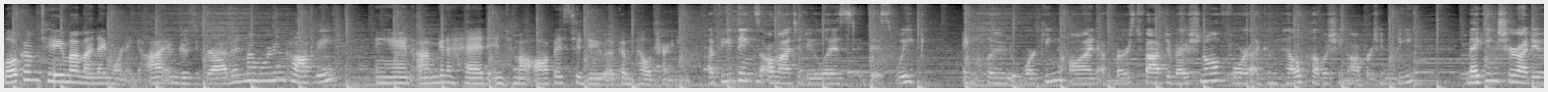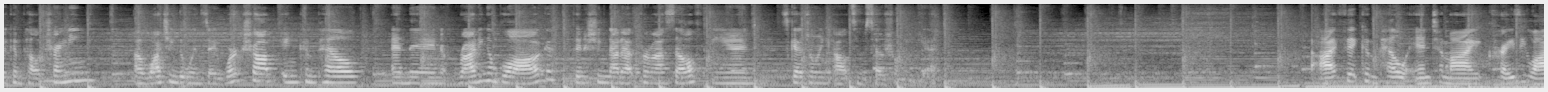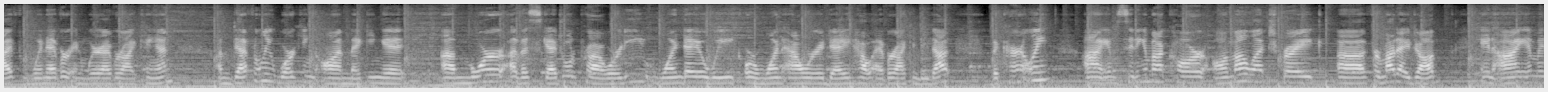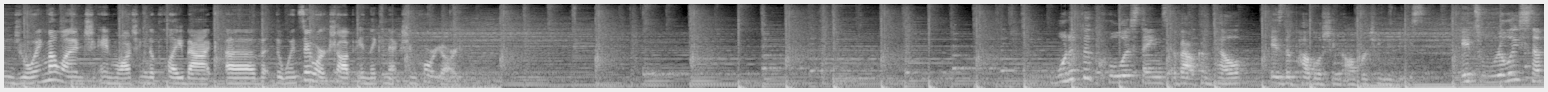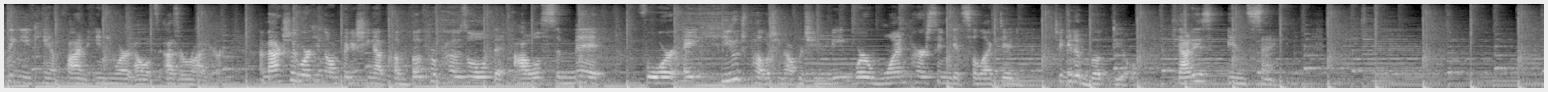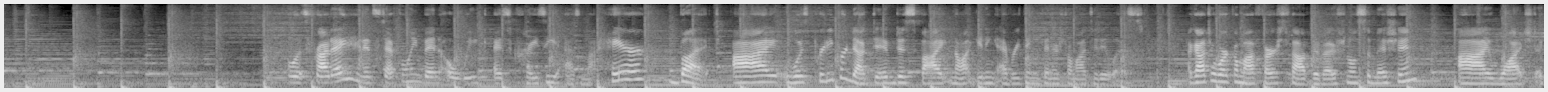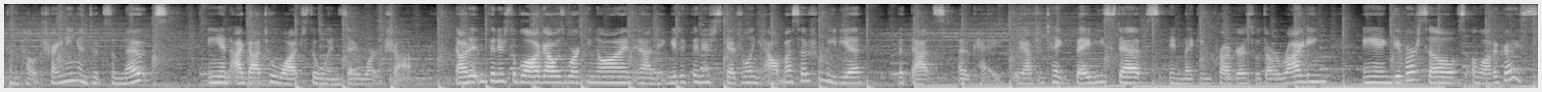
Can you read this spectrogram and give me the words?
Welcome to my Monday morning. I am just grabbing my morning coffee and I'm gonna head into my office to do a Compel training. A few things on my to-do list this week include working on a first five devotional for a Compel publishing opportunity, making sure I do a Compel training, uh, watching the Wednesday workshop in Compel, and then writing a blog, finishing that up for myself, and scheduling out some social media. I fit Compel into my crazy life whenever and wherever I can. I'm definitely working on making it um, more of a scheduled priority, one day a week or one hour a day, however I can do that. But currently, I am sitting in my car on my lunch break uh, for my day job, and I am enjoying my lunch and watching the playback of the Wednesday workshop in the Connection Courtyard. One of the coolest things about Compel is the publishing opportunities. It's really something you can't find anywhere else as a writer. I'm actually working on finishing up a book proposal that I will submit for a huge publishing opportunity where one person gets selected to get a book deal. That is insane. Well, it's Friday and it's definitely been a week as crazy as my hair, but I was pretty productive despite not getting everything finished on my to-do list. I got to work on my first five devotional submission. I watched a Compel training and took some notes, and I got to watch the Wednesday workshop. Now, I didn't finish the blog I was working on, and I didn't get to finish scheduling out my social media, but that's okay. We have to take baby steps in making progress with our writing and give ourselves a lot of grace.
